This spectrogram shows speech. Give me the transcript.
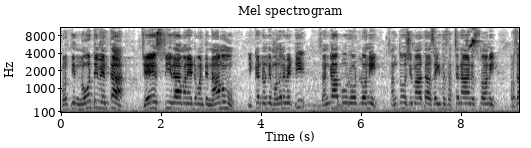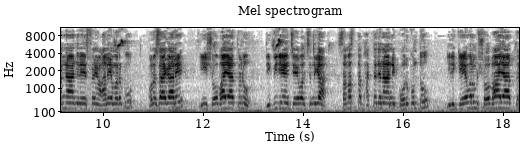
ప్రతి నోటి వెంట జయ శ్రీరామ్ అనేటువంటి నామము ఇక్కడి నుండి మొదలుపెట్టి సంగాపూర్ రోడ్లోని సంతోషిమాత సహిత సత్యనారాయణ స్వామి ప్రసన్నాంజనేయ స్వామి ఆలయం వరకు కొనసాగాలి. ఈ శోభాయాత్రలు దిగ్విజయం చేయవలసిందిగా సమస్త భక్తజనాన్ని కోరుకుంటూ ఇది కేవలం శోభాయాత్ర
